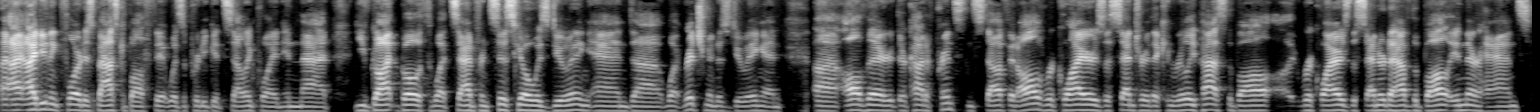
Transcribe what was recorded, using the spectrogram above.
I, I, do think Florida's basketball fit was a pretty good selling point in that you've got both what San Francisco was doing and uh, what Richmond is doing, and uh, all their their kind of Princeton stuff. It all requires a center that can really pass the ball. Uh, requires the center to have the ball in their hands.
